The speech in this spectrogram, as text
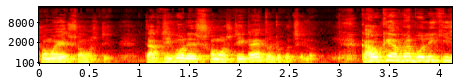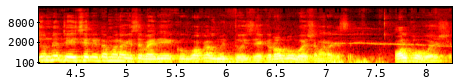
সময়ের সমষ্টি। তার জীবনের সমষ্টিটা এতটুকু ছিল। কাউকে আমরা বলি কি জন্য যে ছেলেটা মারা গেছে বাইরে খুব অকাল মৃত্যু হয়েছে, একের অল্প বয়সে মারা গেছে, অল্প বয়সে।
